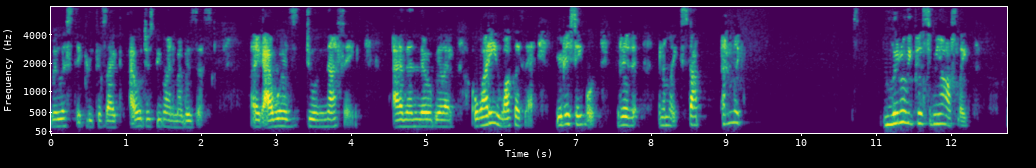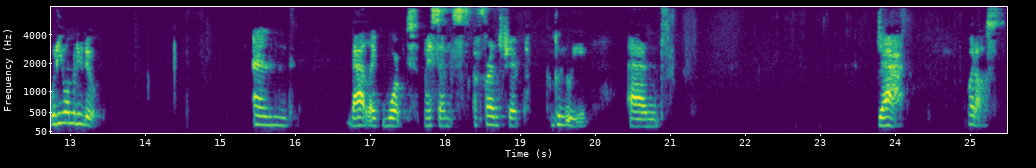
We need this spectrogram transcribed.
realistically, because like I would just be minding my business, like I was doing nothing, and then they would be like, "Oh, why do you walk like that? You're disabled," and I'm like, "Stop!" And I'm like, literally pissing me off. Like, what do you want me to do? And that like warped my sense of friendship completely, and yeah, what else?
